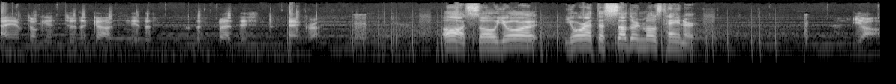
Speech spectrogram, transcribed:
I am talking to the guard near the, the furthest aircraft. Oh, so you're you're at the southernmost hanger. Yeah.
